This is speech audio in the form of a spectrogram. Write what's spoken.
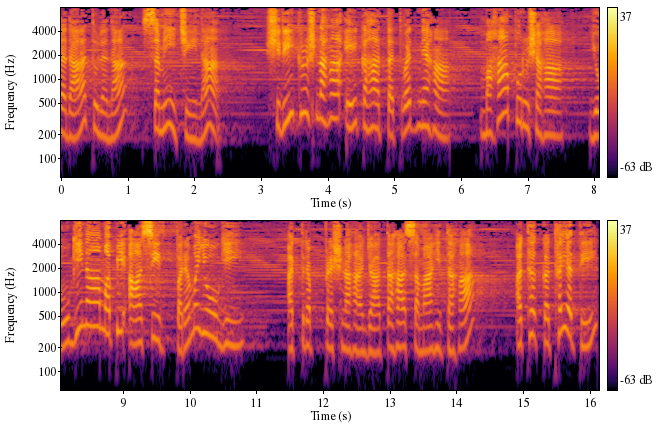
तदा तुलना समीचीना। श्रीकृष्णः एकः तत्त्वज्ञः, महापुरुषः योगिनामपि आसीत् परमयोगी। अत्र प्रश्नः जातः, समाहितः। अथ कथयति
